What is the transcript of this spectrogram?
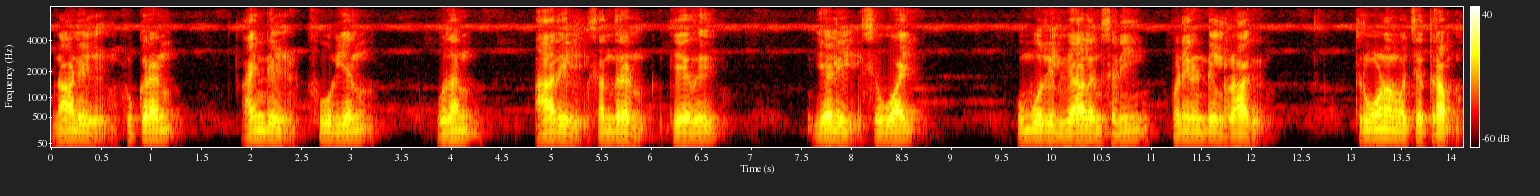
நாலில் சுக்கிரன் ஐந்தில் சூரியன் புதன் ஆறில் சந்திரன் கேது ஏழில் செவ்வாய் ஒம்போதில் வியாழன் சனி பனிரெண்டில் ராகு. திருவோணம் நட்சத்திரம்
